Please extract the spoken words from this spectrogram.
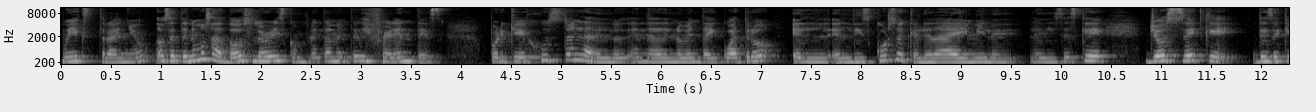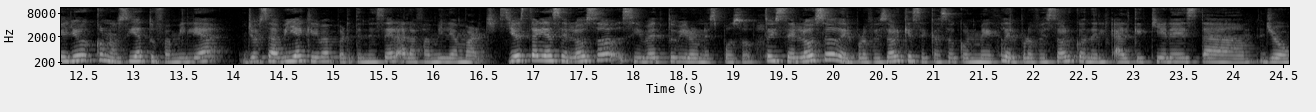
muy extraño. O sea, tenemos a dos Loris completamente diferentes porque justo en la del, en la del 94 el, el discurso que le da Amy le, le dice es que yo sé que desde que yo conocí a tu familia yo sabía que iba a pertenecer a la familia March. Yo estaría celoso si Beth tuviera un esposo. Estoy celoso del profesor que se casó con Meg, del profesor con el al que quiere esta Joe.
